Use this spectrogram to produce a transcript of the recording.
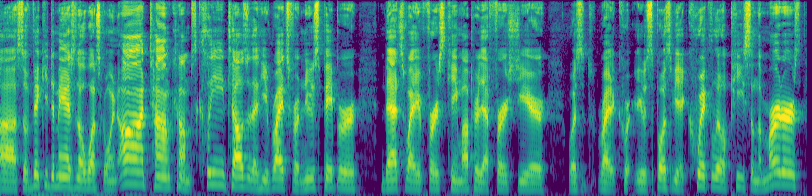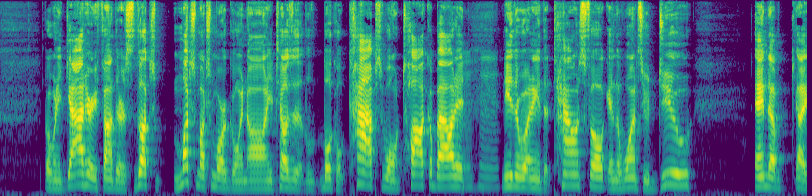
Uh, so Vicky demands to know what's going on. Tom comes clean, tells her that he writes for a newspaper. That's why he first came up here that first year was to write. A quick, it was supposed to be a quick little piece on the murders, but when he got here, he found there's much much much more going on. He tells her that local cops won't talk about it. Neither will any of the townsfolk, and the ones who do end up uh,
